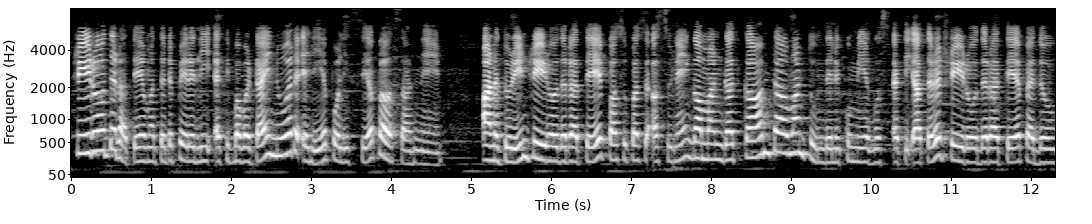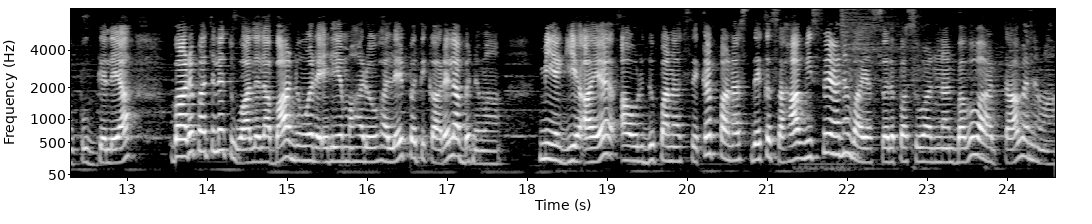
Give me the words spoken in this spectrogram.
ත්‍රීරෝධ රථය මතට පෙරලී ඇති බවටයි නුවර එළිය පොලිසිය පවසන්නේ. අනතුරින් ත්‍රීරෝධ රථයේ පසුපස අසුනේ ගමන්ගත් කාන්තාවන් තුන්දෙනෙකු මිය ගොස් ඇති අතර ත්‍රීරෝධ රථය පැදවූ පුද්ගලයා බරපතල තුවාල ලබා නුවර එළිය මහරෝහලේ ප්‍රතිකාර ලබනවා. මියගිය අය අවුරුදු පනස් එක පනස් දෙක සහ විස්ස යන වයස්වල පසුවන්නන් බව වාර්තා වනවා.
